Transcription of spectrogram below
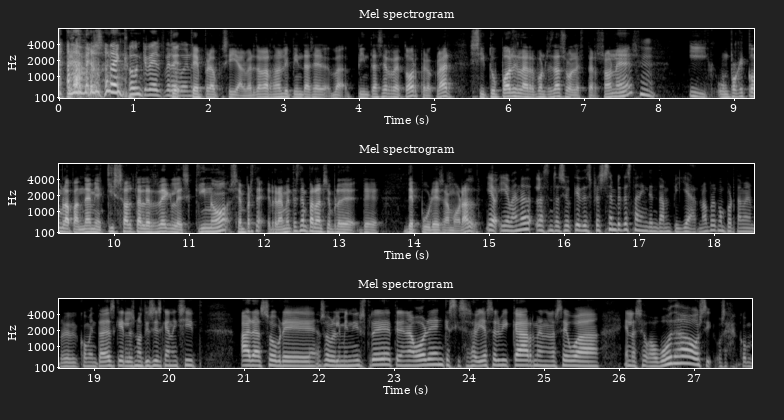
a la persona en concret, però té, bueno. té, però, sí, Alberto Garzón li pinta ser, pinta ser retor, però clar, si tu poses la responsabilitat sobre les persones, Hmm. i un poquet com la pandèmia, qui salta les regles, qui no, sempre estem, realment estem parlant sempre de, de, de puresa moral. I, I a banda, la sensació que després sempre t'estan intentant pillar, no?, pel comportament, perquè el comentaves que les notícies que han eixit ara sobre, sobre el ministre tenen a veure que si se sabia servir carn en la seva, en la seva boda o si, o sea, com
